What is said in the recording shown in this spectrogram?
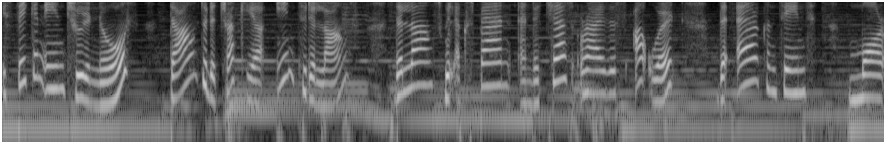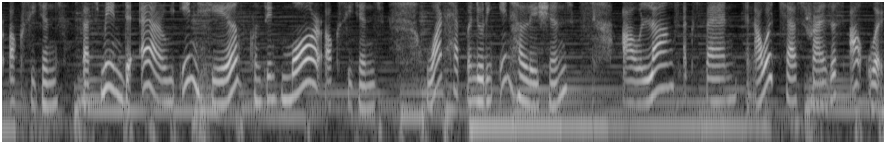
is taken in through the nose, down to the trachea, into the lungs. The lungs will expand and the chest rises outward. The air contains more oxygen. That means the air we inhale contains more oxygen. What happens during inhalations? Our lungs expand and our chest rises outward.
